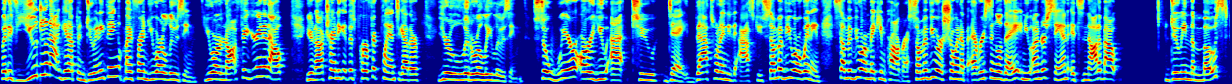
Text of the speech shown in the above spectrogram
But if you do not get up and do anything, my friend, you are losing. You are not figuring it out. You're not trying to get this perfect plan together. You're literally losing. So where are you at today? That's what I need to ask you. Some of you are winning. Some of you are making progress. Some of you are showing up every single day and you understand it's not about doing the most.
